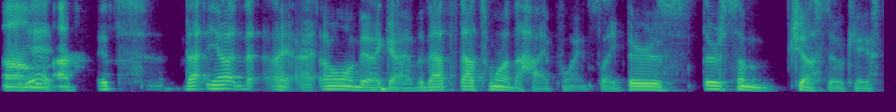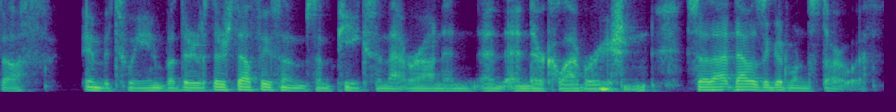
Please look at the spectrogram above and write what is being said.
Um, yeah, I, it's that you know I, I don't want to be that guy, but that's that's one of the high points. Like there's there's some just okay stuff in between, but there's there's definitely some some peaks in that run and and and their collaboration. So that that was a good one to start with.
